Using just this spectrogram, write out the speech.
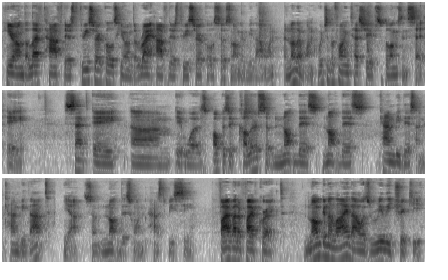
Here on the left half, there's three circles. Here on the right half, there's three circles. So it's not going to be that one. Another one. Which of the following test shapes belongs in set A? Set A, um, it was opposite colors. So not this, not this, can be this, and can be that. Yeah, so not this one. Has to be C. Five out of five correct. Not gonna lie, that was really tricky.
